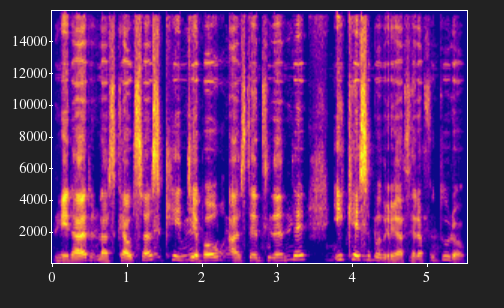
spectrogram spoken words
mirar las causas que llevó a este incidente y qué se podría hacer a futuro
